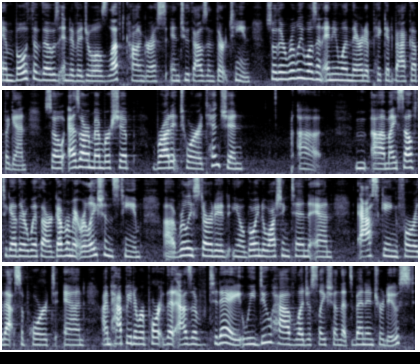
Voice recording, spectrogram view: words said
and both of those individuals left Congress in 2013. So there really wasn't anyone there to pick it back up again. So as our membership brought it to our attention, uh, uh, myself together with our government relations team uh, really started you know going to washington and asking for that support. And i'm happy to report that as of today we do have legislation that's been introduced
